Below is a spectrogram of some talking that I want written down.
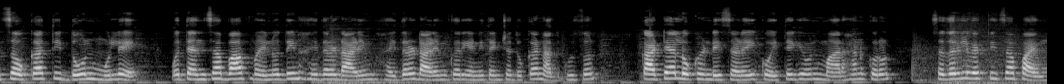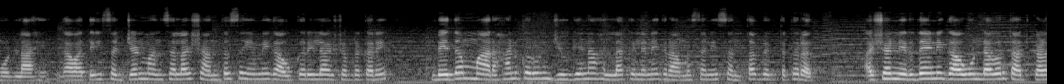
चौकात ती दोन मुले व त्यांचा बाप मैनुद्दीन हैदर डाळिंब हैदर डाळिंबकर यांनी त्यांच्या दुकानात घुसून काट्या लोखंडी सळई कोयते घेऊन मारहाण करून सदरील व्यक्तीचा पाय मोडला आहे. गावातील सज्जन माणसाला शांत संयमी गावकरीला अशा प्रकारे बेदम मारहाण करून जीवघेणा हल्ला केल्याने ग्रामस्थांनी संताप व्यक्त करत अशा निर्दयाने गावगुंडावर तात्काळ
